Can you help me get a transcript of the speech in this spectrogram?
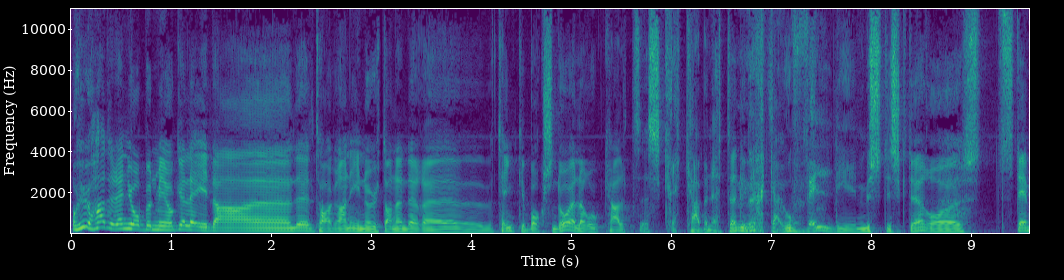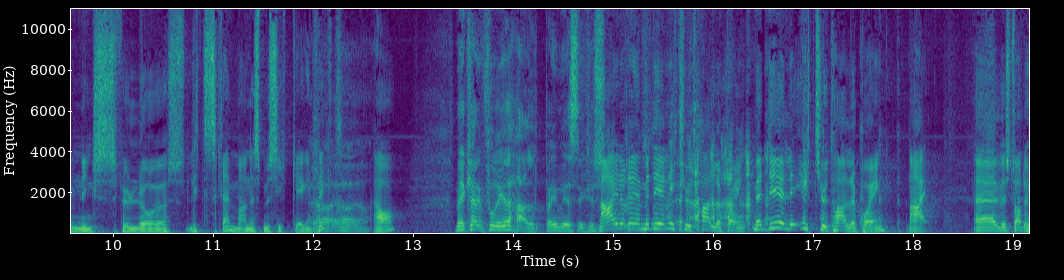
Og hun hadde den jobben med å geleide eh, deltakerne inn og ut av den der eh, tenkeboksen, da, eller også kalt skrekkabinettet. Det virka jo veldig mystisk der, og stemningsfull og litt skremmende musikk, egentlig. Ja, ja, ja. Men kan jeg få et halvt poeng hvis jeg Nei, det er, vi deler ikke ut halve poeng. Vi deler ikke ut halve poeng. Nei. Eh, hvis du hadde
